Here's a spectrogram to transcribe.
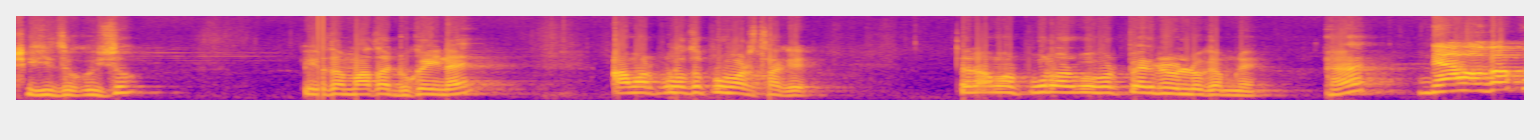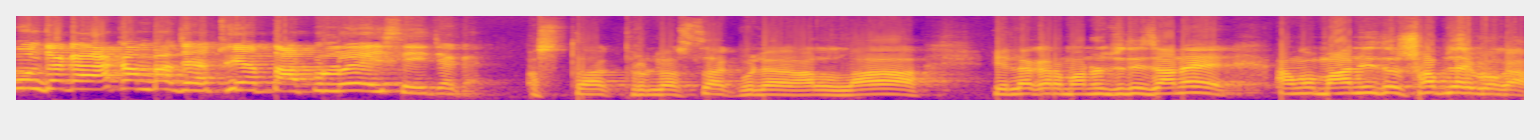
ঠিকই তো কইছো। এটা তো মাথা ঢুকেই নাই। আমার পোলা তো প্রবাস থাকে। তাহলে আমার পোলার বাবার প্রেগনেন্ট হলো কেমনে? হ্যাঁ? দেখো গো কোন জায়গায় একাম বাজে তুই তারপর লয়ে আইছে এই জায়গায়। আস্তাক ফিরুল্লাহ আস্তাক আল্লাহ। এলাকার মানুষ যদি জানে আমার মা নিজে সব যাইব গা।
